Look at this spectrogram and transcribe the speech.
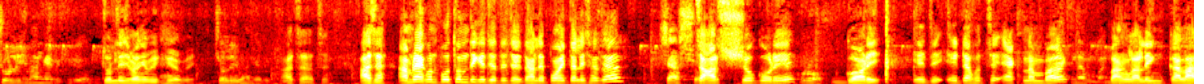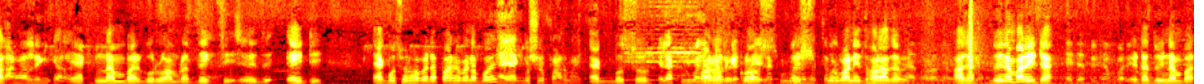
চল্লিশ ভাঙে বিক্রি হবে। চল্লিশ ভাগে বিক্রি হবে? চল্লিশ ভাঙে বিক্রি আচ্ছা আচ্ছা। আচ্ছা আমরা এখন প্রথম দিকে যেতে চাই। তাহলে পঁয়তাল্লিশ হাজার চারশো। করে গড়ে। এই যে এটা হচ্ছে এক নাম্বার বাংলা লিঙ্ক কালার। এক নাম্বার গরু আমরা দেখছি এই যে এইটি। এক বছর হবে না পার হবে না বয়স? হ্যাঁ এক বছর পার ভাই। এক বছর কুরবানি পার হবে ক্রস। বেশ কুরবানি ধরা যাবে। হ্যাঁ। আচ্ছা দুই নাম্বার এইটা? এটা দুই নাম্বার।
